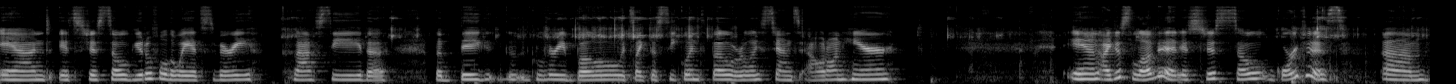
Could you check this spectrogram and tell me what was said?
And it's just so beautiful the way it's very classy. The the big glittery bow, it's like the sequence bow, really stands out on here. And I just love it. It's just so gorgeous. Um,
